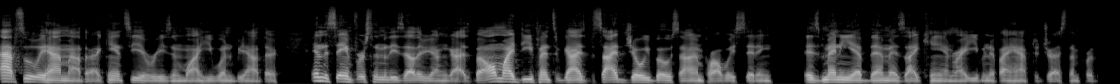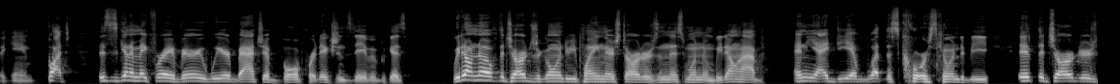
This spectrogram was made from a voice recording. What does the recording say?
absolutely have him out there. I can't see a reason why he wouldn't be out there. And the same for some of these other young guys. But all my defensive guys, besides Joey Bosa, I'm probably sitting as many of them as I can, right? Even if I have to dress them for the game. But this is going to make for a very weird batch of bowl predictions, David, because we don't know if the Chargers are going to be playing their starters in this one, and we don't have any idea what the score is going to be if the Chargers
